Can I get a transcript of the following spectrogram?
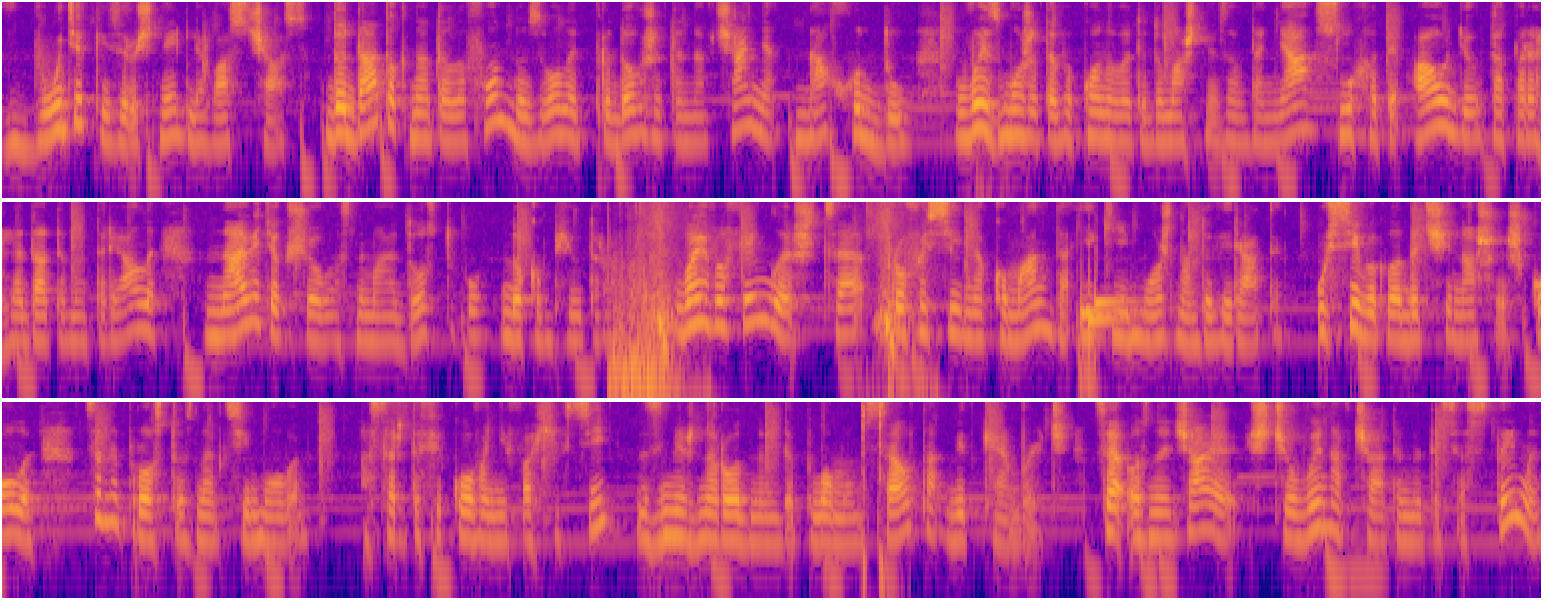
в будь-який зручний для вас час. Додаток на телефон дозволить продовжити навчання на ходу. Ви зможете виконувати домашні завдання, слухати аудіо та переглядати матеріали, навіть якщо у вас немає доступу до комп'ютера. Wave of English – це професійна команда, якій можна довіряти. Усі викладачі нашої школи це не просто знавці мови. А сертифіковані фахівці з міжнародним дипломом селта від Кембридж. Це означає, що ви навчатиметеся з тими,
